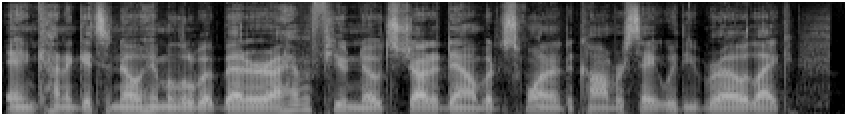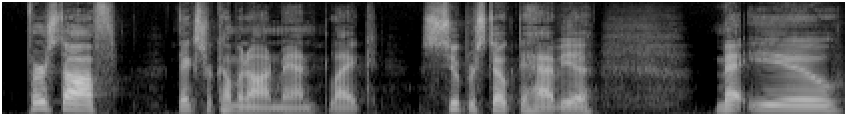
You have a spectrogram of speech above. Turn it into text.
and kind of get to know him a little bit better. I have a few notes jotted down, but just wanted to conversate with you, bro. Like, first off, thanks for coming on, man. Like, super stoked to have you. Met you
